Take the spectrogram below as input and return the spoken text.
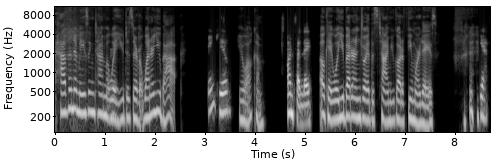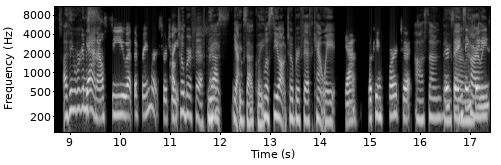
have an amazing time away. You deserve it. When are you back? Thank you. You're welcome. On Sunday. Okay, well, you better enjoy this time. You got a few more days. yes. I think we're going to. Yeah, and I'll see you at the Frameworks retreat. October 5th. Right? Yes. Yeah. Exactly. We'll see you October 5th. Can't wait. Yeah. Looking forward to it. Awesome. Thanks, thanks, thanks Carly.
